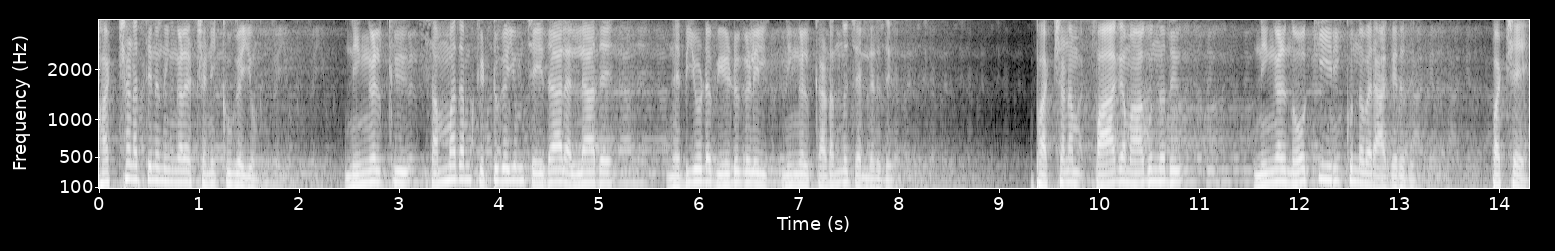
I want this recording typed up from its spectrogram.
ഭക്ഷണത്തിന് നിങ്ങളെ ക്ഷണിക്കുകയും നിങ്ങൾക്ക് സമ്മതം കിട്ടുകയും ചെയ്താലല്ലാതെ നബിയുടെ വീടുകളിൽ നിങ്ങൾ കടന്നു ചെല്ലരുത്. ഭക്ഷണം പാകമാകുന്നത് നിങ്ങൾ നോക്കിയിരിക്കുന്നവരാകരുത്. പക്ഷേ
